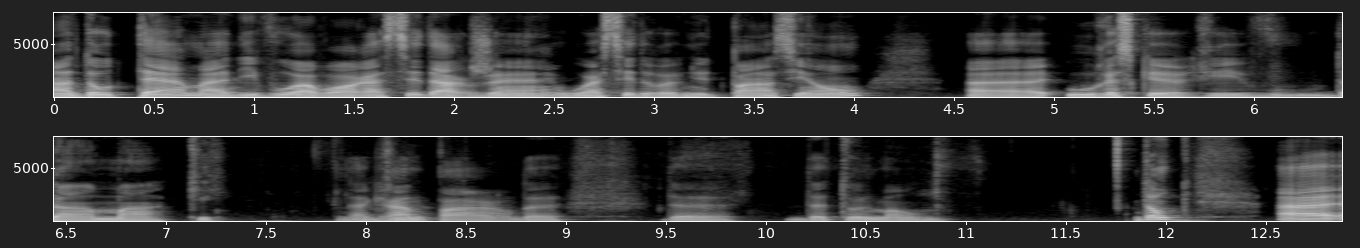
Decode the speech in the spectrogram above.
En d'autres termes, allez-vous avoir assez d'argent ou assez de revenus de pension euh, ou risquerez-vous d'en manquer? La mm-hmm. grande peur de, de, tout le monde. Donc, euh,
